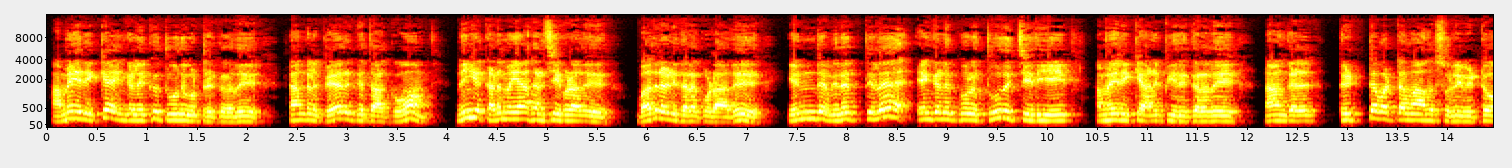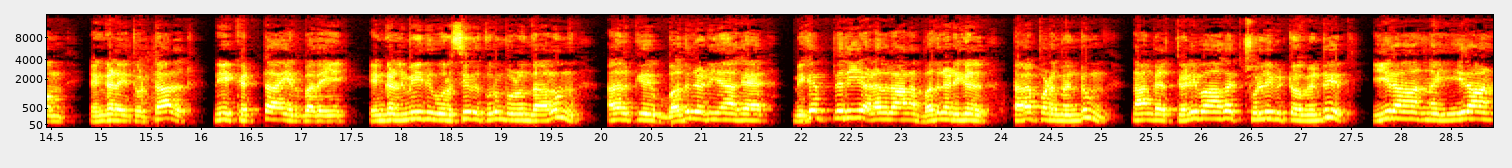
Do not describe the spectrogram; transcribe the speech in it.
அமெரிக்கா எங்களுக்கு தூது விட்டிருக்கிறது. நாங்கள் பேருக்கு தாக்குவோம். நீங்க கடுமையாக செய்யக்கூடாது? பதிலடி தரக்கூடாது. எந்த விதத்தில் எங்களுக்கு ஒரு தூது செய்தியை அமெரிக்கா அனுப்பி இருக்கிறது நாங்கள் திட்டவட்டமாக சொல்லிவிட்டோம். எங்களை தொட்டால் நீ கெட்டா என்பதை எங்கள் மீது ஒரு சிறு துரும்பு விழுந்தாலும் அதற்கு பதிலடியாக மிகப்பெரிய அளவிலான பதிலடிகள் தரப்படும் என்றும் நாங்கள் தெளிவாக சொல்லிவிட்டோம் என்று ஈரான் ஈரான்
